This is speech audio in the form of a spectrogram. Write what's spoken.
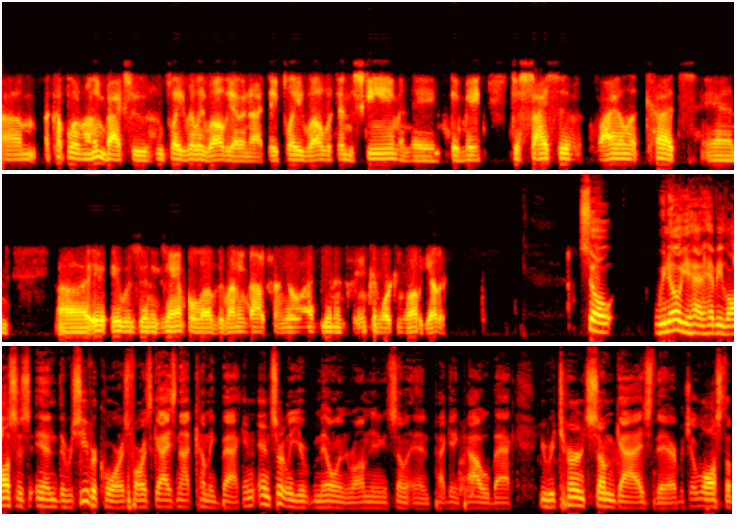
um, a couple of running backs who who played really well the other night. They played well within the scheme, and they they made decisive, violent cuts, and uh, it, it was an example of the running backs and the line being in sync and working well together. So we know you had heavy losses in the receiver corps as far as guys not coming back, and and certainly your Milne and Romney and some and getting Powell back. You returned some guys there, but you lost the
